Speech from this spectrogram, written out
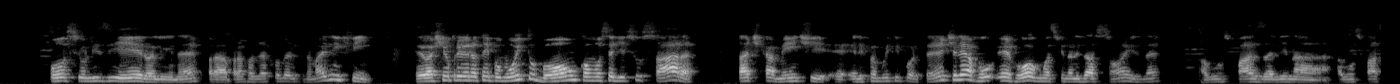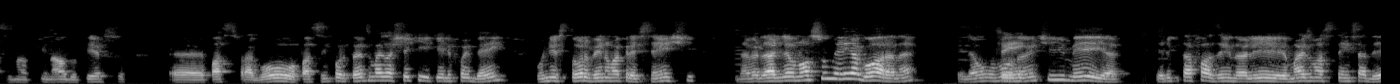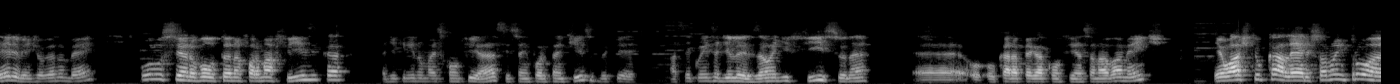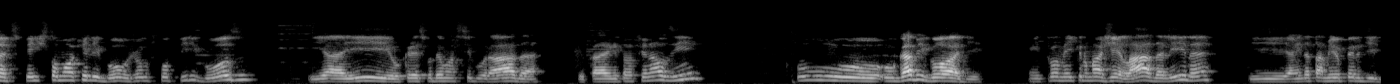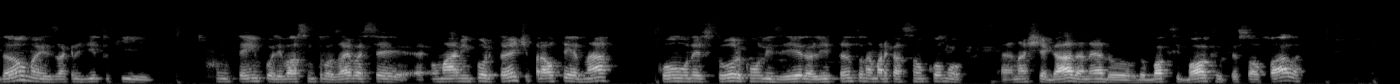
fosse o Lisieiro ali, né, para fazer a cobertura. Mas enfim, eu achei o primeiro tempo muito bom. Como você disse, o Sara, taticamente, é, ele foi muito importante. Ele errou, errou algumas finalizações, né? alguns passes ali na alguns passes na final do terço, é, passes para gol, passes importantes, mas achei que, que ele foi bem. O Nestor vem numa crescente. Na verdade, ele é o nosso meia agora, né? Ele é um Sim. volante meia. Ele que está fazendo ali mais uma assistência dele, vem jogando bem. O Luciano voltando à forma física, adquirindo mais confiança, isso é importantíssimo, porque a sequência de lesão é difícil, né? É, o, o, cara pegar confiança novamente. Eu acho que o Caleri só não entrou antes, porque a gente tomou aquele gol, o jogo ficou perigoso. E aí o Crespo deu uma segurada e o Caleri entrou no finalzinho. O, o Gabigode entrou meio que numa gelada ali, né? E ainda tá meio perdidão, mas acredito que com o tempo ele vai se entrosar e vai ser é, uma arma importante para alternar com o Nestor, com o Liseiro ali, tanto na marcação como é, na chegada, né? Do, do boxe-box, o pessoal fala.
